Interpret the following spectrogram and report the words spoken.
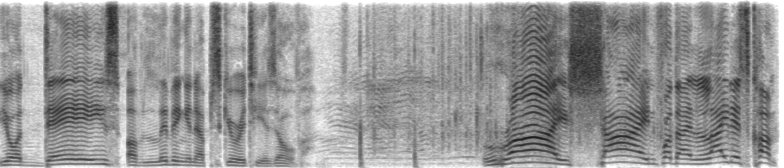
Your days of living in obscurity is over. Rise, shine, for thy light is come.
